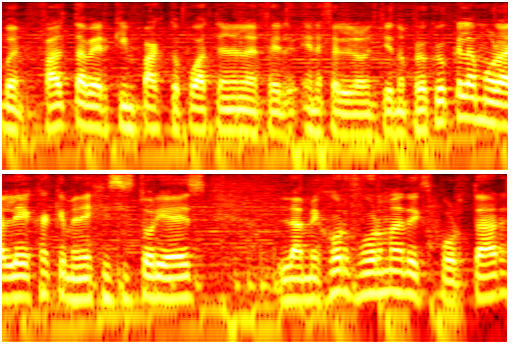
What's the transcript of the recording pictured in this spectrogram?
bueno, falta ver qué impacto pueda tener la NFL, lo entiendo, pero creo que la moraleja que me deja esa historia es la mejor forma de exportar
